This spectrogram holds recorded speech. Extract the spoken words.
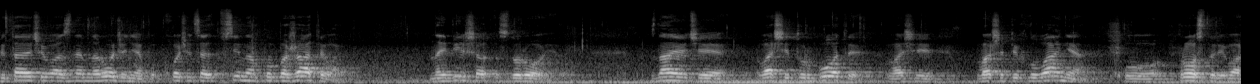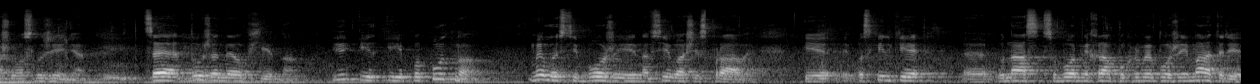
вітаючи вас з Днем народження, хочеться всім нам побажати вам найбільше здоров'я. Знаючи ваші турботи, ваші, ваше піклування у просторі вашого служіння, це дуже необхідно. І, і, і попутно милості Божої на всі ваші справи. І оскільки е, у нас соборний храм Покрови Божої Матері,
